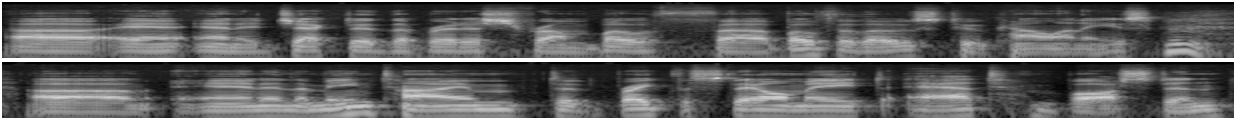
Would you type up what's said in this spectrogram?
uh, and, and ejected the British from both uh, both of those two colonies. Um, and in the meantime, to break the stalemate at Boston,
